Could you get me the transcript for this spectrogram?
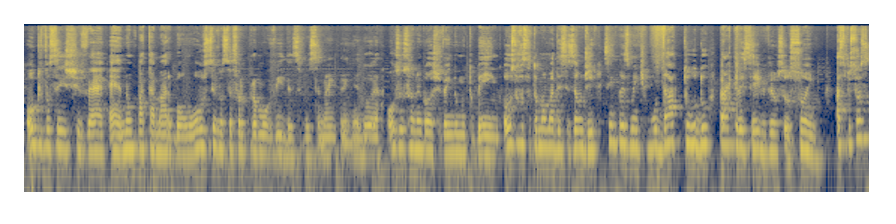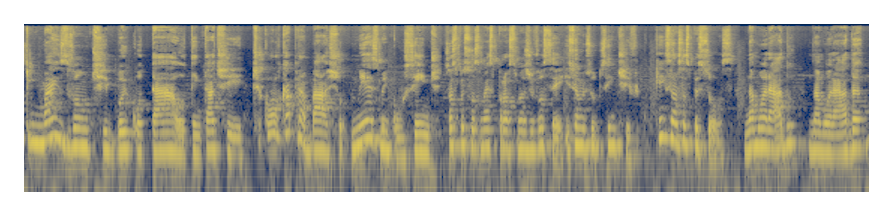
ou que você estiver é, num patamar bom, ou se você for promovida, se você não é empreendedora, ou se o seu negócio estiver indo muito bem, ou se você tomar uma decisão de simplesmente mudar tudo para crescer e viver o seu sonho, as pessoas que mais vão te boicotar ou tentar te te, te colocar para baixo, mesmo inconsciente, são as pessoas mais próximas de você. Isso é um estudo científico. Quem são essas pessoas? Namorado, namorada,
